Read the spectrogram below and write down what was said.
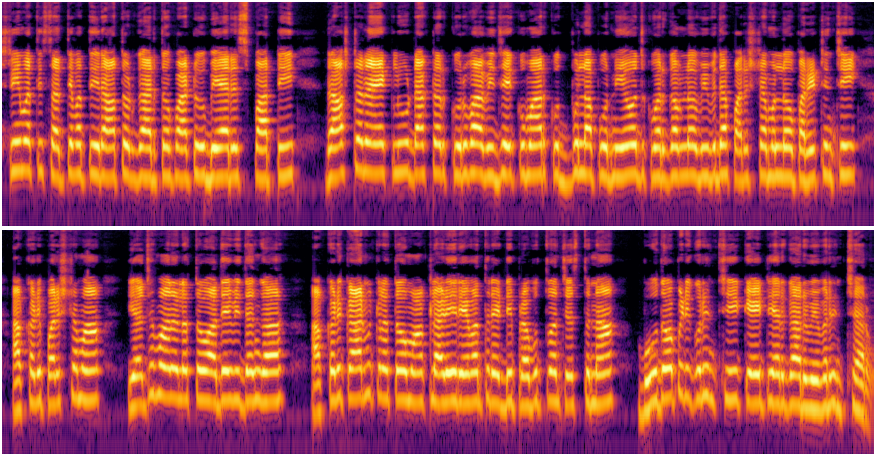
శ్రీమతి సత్యవతి రాథోడ్ గారితో పాటు బీఆర్ఎస్ పార్టీ రాష్ట్ర నాయకులు డాక్టర్ కుర్వా విజయ్ కుమార్ కుత్బుల్లాపూర్ నియోజకవర్గంలో వివిధ పరిశ్రమల్లో పర్యటించి అక్కడి పరిశ్రమ యజమానులతో అదేవిధంగా అక్కడి కార్మికులతో మాట్లాడి రేవంత్ రెడ్డి ప్రభుత్వం చేస్తున్న భూదోపిడి గురించి కేటీఆర్ గారు వివరించారు.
